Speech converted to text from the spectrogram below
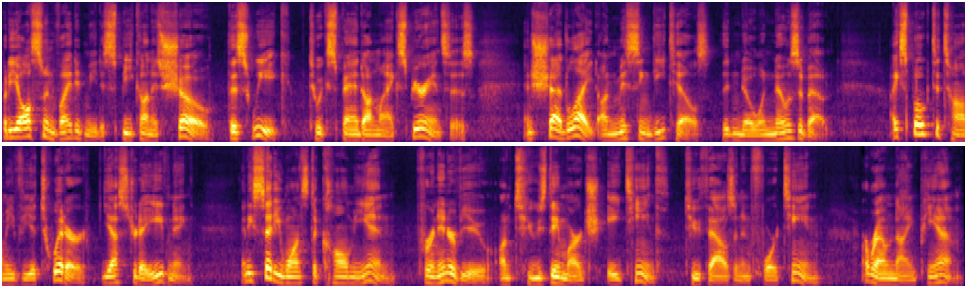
but he also invited me to speak on his show this week to expand on my experiences and shed light on missing details that no one knows about. I spoke to Tommy via Twitter yesterday evening, and he said he wants to call me in for an interview on Tuesday, March 18th, 2014, around 9 p.m.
